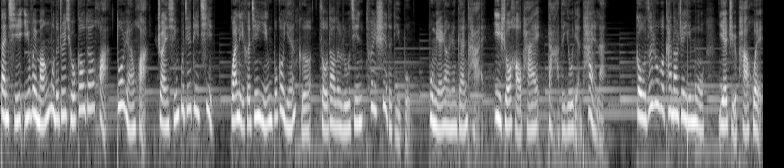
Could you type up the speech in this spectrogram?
但其一味盲目的追求高端化、多元化，转型不接地气，管理和经营不够严格，走到了如今退市的地步，不免让人感慨：一手好牌打得有点太烂。狗子如果看到这一幕，也只怕会。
